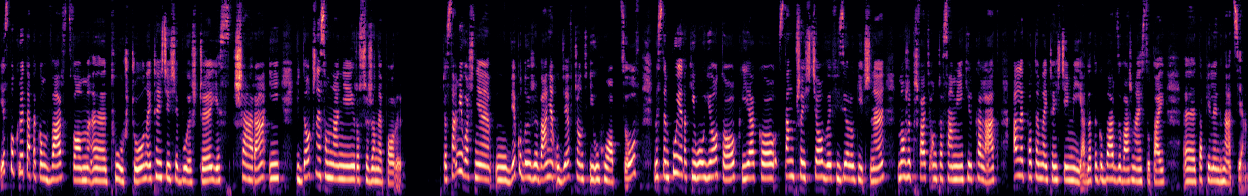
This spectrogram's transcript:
Jest pokryta taką warstwą e, tłuszczu, najczęściej się błyszczy, jest szara i widoczne są na niej rozszerzone pory. Czasami właśnie w wieku dojrzewania u dziewcząt i u chłopców występuje taki łojotok jako stan przejściowy, fizjologiczny. Może trwać on czasami kilka lat, ale potem najczęściej mija. Dlatego bardzo ważna jest tutaj e, ta pielęgnacja.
